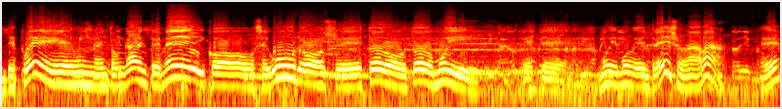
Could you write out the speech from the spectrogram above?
después eh, un entongado entre médicos, seguros, eh, es todo, todo muy, este, muy, muy entre ellos nada más. ¿eh?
